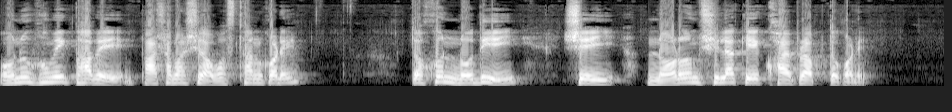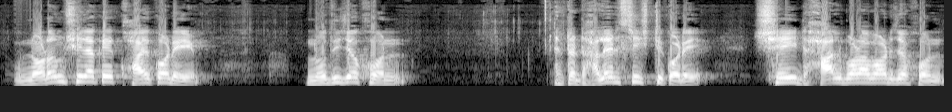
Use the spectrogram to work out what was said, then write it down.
অনুভূমিকভাবে পাশাপাশি অবস্থান করে, তখন নদী সেই নরম শিলাকে ক্ষয়প্রাপ্ত করে। নরম শিলাকে ক্ষয় করে নদী যখন একটা ঢালের সৃষ্টি করে সেই ঢাল বরাবর যখন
